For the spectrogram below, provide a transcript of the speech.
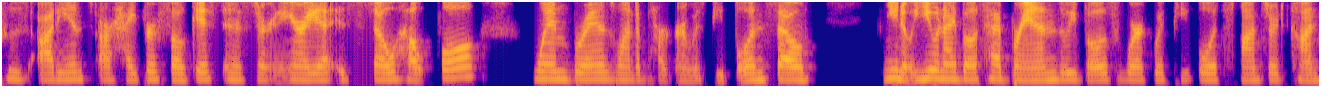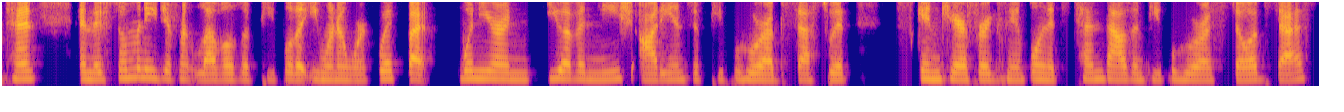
whose audience are hyper focused in a certain area is so helpful when brands want to partner with people. And so you know, you and I both have brands. We both work with people with sponsored content, and there's so many different levels of people that you want to work with. But when you're in, you have a niche audience of people who are obsessed with skincare, for example, and it's 10,000 people who are so obsessed,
